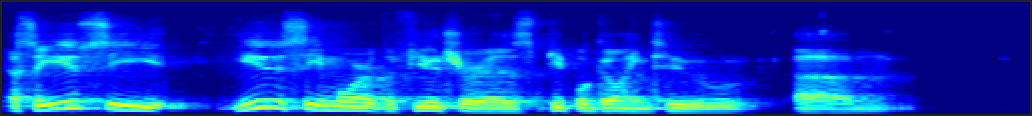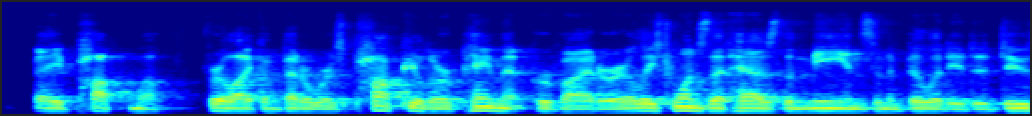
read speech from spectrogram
Yeah, so you see you see more of the future as people going to um, a pop for lack of better words popular payment provider or at least ones that has the means and ability to do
